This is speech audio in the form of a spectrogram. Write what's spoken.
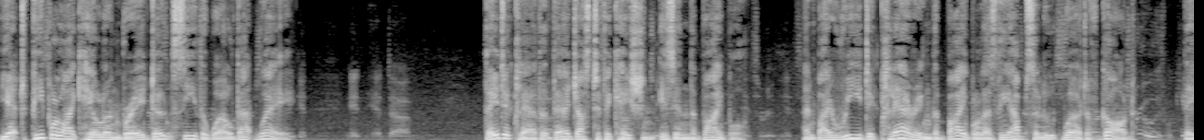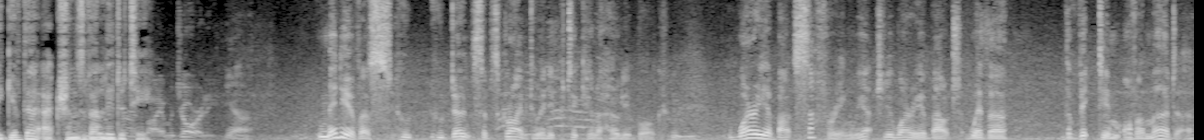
Yet people like Hill and Bray don't see the world that way. They declare that their justification is in the Bible, and by re-declaring the Bible as the absolute word of God, they give their actions validity. Yeah. Many of us who, who don't subscribe to any particular holy book mm-hmm. worry about suffering. We actually worry about whether the victim of a murder,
